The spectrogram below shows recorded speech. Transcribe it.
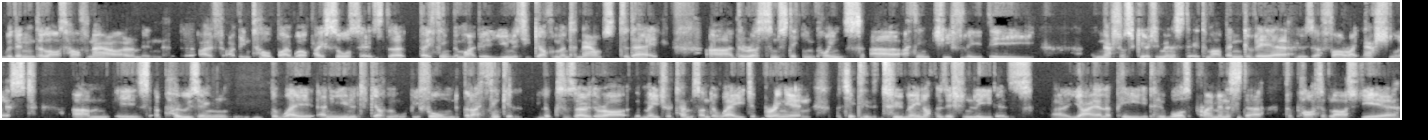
within the last half an hour, I mean, I've, I've been told by well placed sources that they think there might be a unity government announced today. Uh, there are some sticking points. Uh, I think chiefly the National Security Minister Itamar Ben Gvir, who's a far right nationalist, um, is opposing the way any unity government will be formed. But I think it looks as though there are the major attempts underway to bring in, particularly the two main opposition leaders, uh, Yair Lapid, who was prime minister for part of last year,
